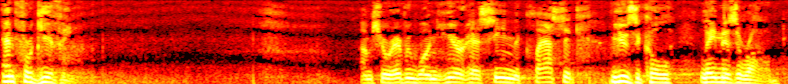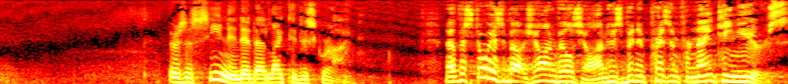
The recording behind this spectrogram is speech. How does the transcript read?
and forgiving. I'm sure everyone here has seen the classic musical Les Miserables. There's a scene in it I'd like to describe. Now, the story is about Jean Valjean, who's been in prison for 19 years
